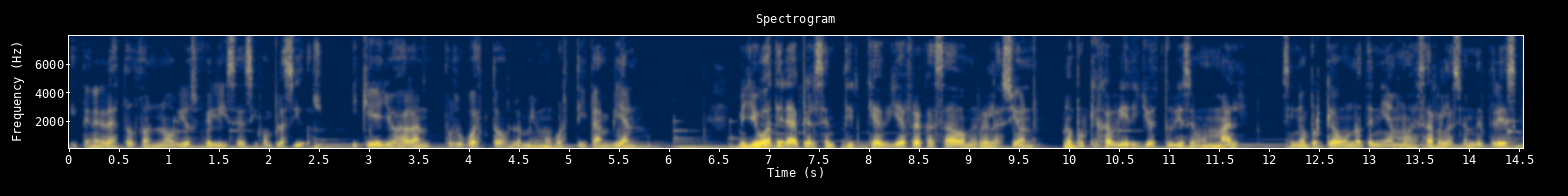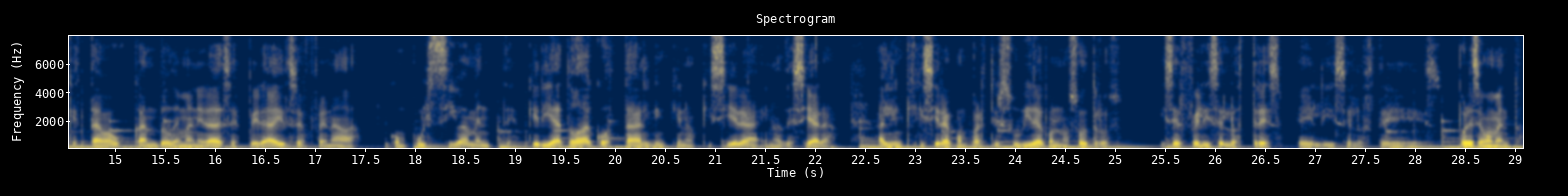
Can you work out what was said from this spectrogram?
y tener a estos dos novios felices y complacidos. Y que ellos hagan, por supuesto, lo mismo por ti también. Me llevó a terapia al sentir que había fracasado mi relación. No porque Javier y yo estuviésemos mal, sino porque aún no teníamos esa relación de tres que estaba buscando de manera desesperada y desenfrenada, compulsivamente. Quería a toda costa a alguien que nos quisiera y nos deseara, alguien que quisiera compartir su vida con nosotros y ser felices los tres, felices los tres, por ese momento.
